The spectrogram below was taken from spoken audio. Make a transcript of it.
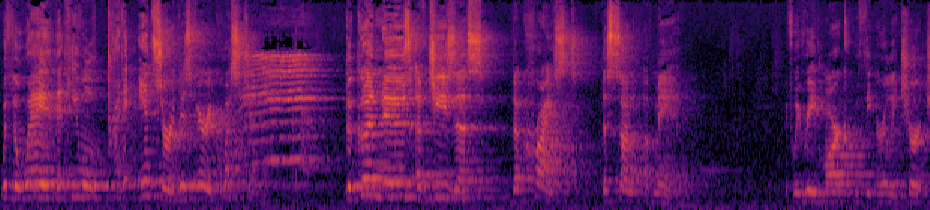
with the way that he will try to answer this very question. The good news of Jesus, the Christ, the Son of Man. If we read Mark with the early church,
